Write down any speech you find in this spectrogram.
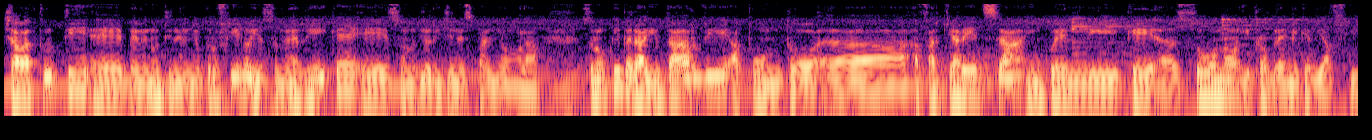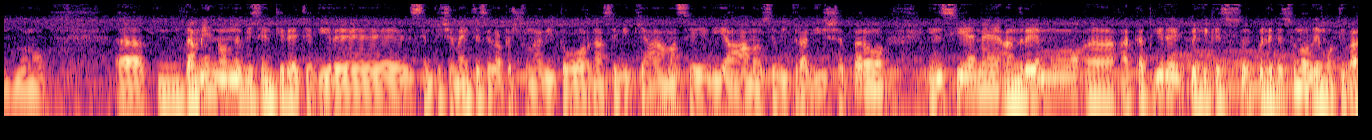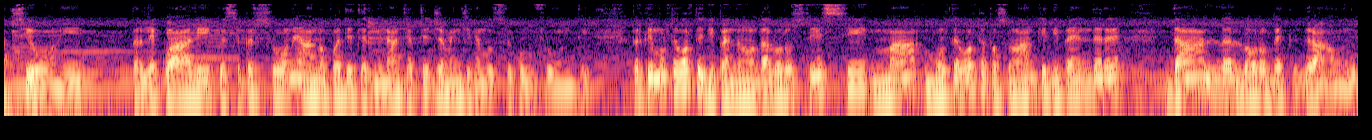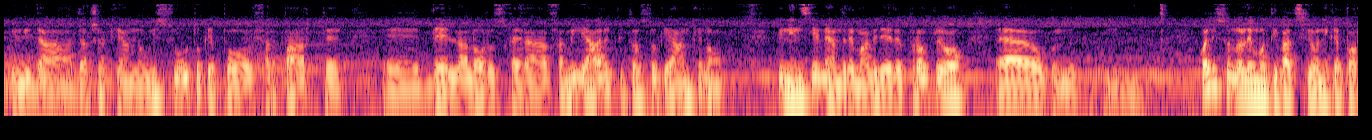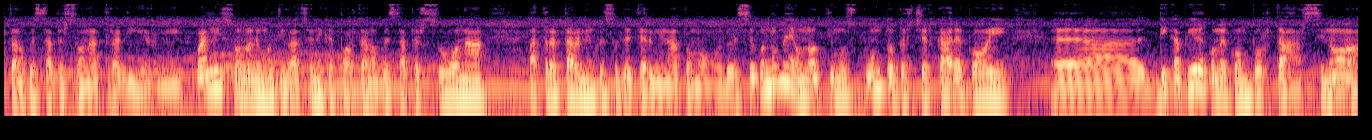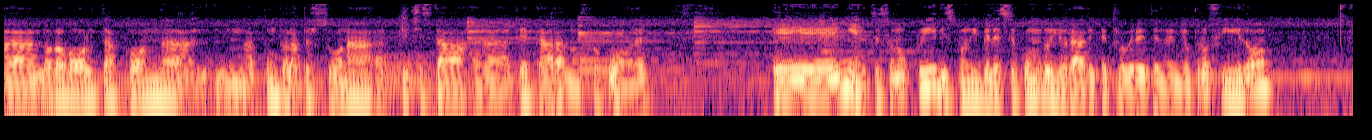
Ciao a tutti e benvenuti nel mio profilo, io sono Enrique e sono di origine spagnola. Sono qui per aiutarvi appunto eh, a far chiarezza in quelli che eh, sono i problemi che vi affliggono. Uh, da me non vi sentirete dire semplicemente se la persona ritorna, se vi chiama, se vi ama o se vi tradisce, però insieme andremo uh, a capire che so, quelle che sono le motivazioni per le quali queste persone hanno poi determinati atteggiamenti nei vostri confronti, perché molte volte dipendono da loro stessi, ma molte volte possono anche dipendere dal loro background, quindi da, da ciò che hanno vissuto, che può far parte eh, della loro sfera familiare, piuttosto che anche no. Quindi insieme andremo a vedere proprio eh, quali sono le motivazioni che portano questa persona a tradirmi? Quali sono le motivazioni che portano questa persona a trattarmi in questo determinato modo? E secondo me è un ottimo spunto per cercare poi eh, di capire come comportarsi no? a loro volta con eh, appunto la persona che ci sta, eh, che è cara al nostro cuore. E niente, sono qui disponibile secondo gli orari che troverete nel mio profilo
